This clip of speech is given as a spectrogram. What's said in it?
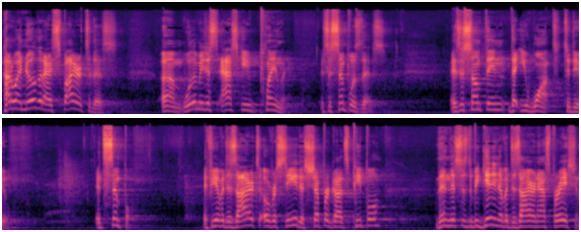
how do I know that I aspire to this? Um, well, let me just ask you plainly. It's as simple as this Is this something that you want to do? It's simple. If you have a desire to oversee, to shepherd God's people, then this is the beginning of a desire and aspiration.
